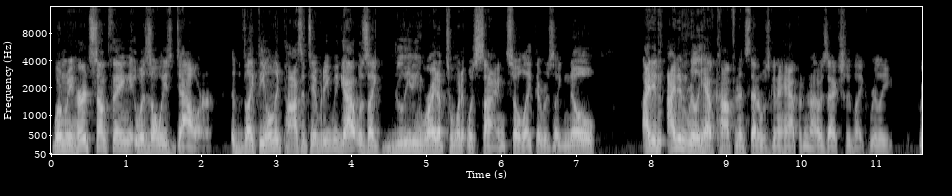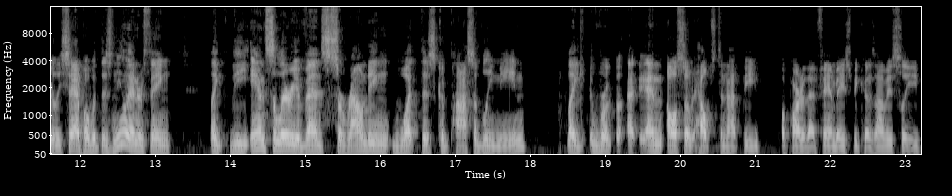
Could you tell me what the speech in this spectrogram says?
when we heard something it was always dour. Like the only positivity we got was like leading right up to when it was signed. So like there was like no I didn't I didn't really have confidence that it was going to happen and I was actually like really really sad. But with this Nylander thing, like the ancillary events surrounding what this could possibly mean, like uh, and also it helps to not be a part of that fan base because obviously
